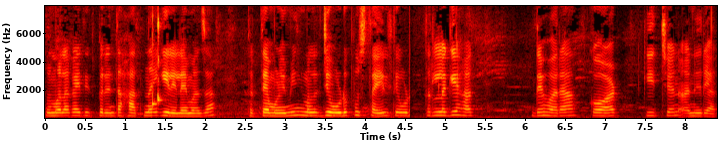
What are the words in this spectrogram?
पण मला काही तिथपर्यंत हात नाही गेलेला आहे माझा. तर त्यामुळे मी मला जेवढं पुसता येईल तेवढं. तर लगे हात देव्हारा कॉट किचन आणि रॅक.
